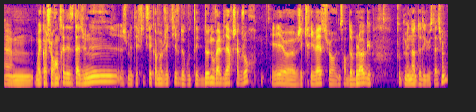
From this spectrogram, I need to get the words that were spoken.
ouais, quand je suis rentré des États-Unis, je m'étais fixé comme objectif de goûter deux nouvelles bières chaque jour et j'écrivais sur une sorte de blog toutes mes notes de dégustation.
